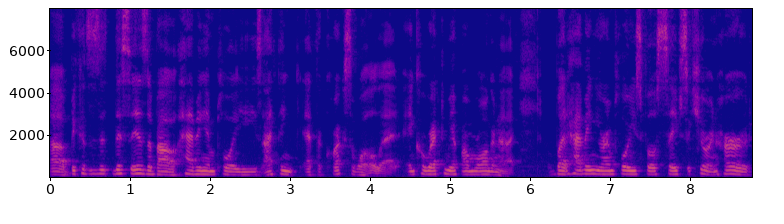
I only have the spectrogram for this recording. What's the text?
uh, because this is about having employees. I think at the crux of all that, and correct me if I'm wrong or not, but having your employees feel safe, secure, and heard.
